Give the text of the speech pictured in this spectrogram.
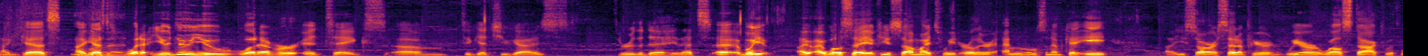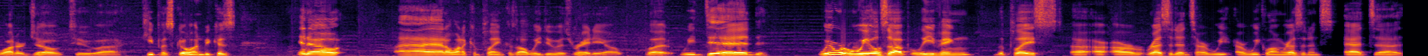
I guess. I guess that. what you do, you whatever it takes um, to get you guys through the day. That's. Uh. I, I will say, if you saw my tweet earlier at Wilson MKE, uh, you saw our setup here, and we are well stocked with Water Joe to uh, keep us going because, you know, I don't want to complain because all we do is radio, but we did. We were wheels up, leaving the place, uh, our, our residence, our week, our week long residence at uh,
